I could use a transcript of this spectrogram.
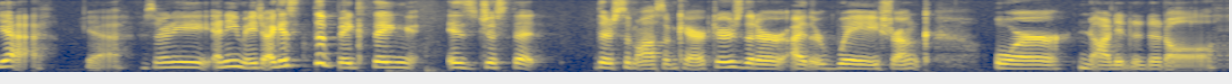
Yeah, yeah. Is there any any major? I guess the big thing is just that there's some awesome characters that are either way shrunk or not in it at all.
